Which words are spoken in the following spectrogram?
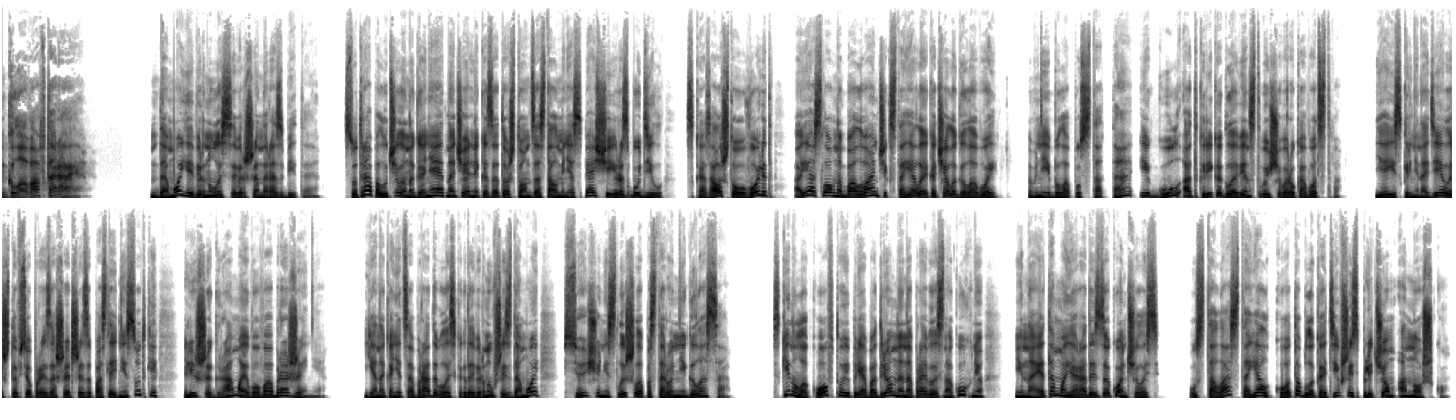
Глава вторая. Домой я вернулась совершенно разбитая. С утра получила нагоняй от начальника за то, что он застал меня спящей и разбудил. Сказал, что уволит, а я словно болванчик стояла и качала головой. В ней была пустота и гул от крика главенствующего руководства. Я искренне надеялась, что все произошедшее за последние сутки — лишь игра моего воображения. Я, наконец, обрадовалась, когда, вернувшись домой, все еще не слышала посторонние голоса скинула кофту и приободрённая направилась на кухню, и на этом моя радость закончилась. У стола стоял кот, облокотившись плечом о ножку.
